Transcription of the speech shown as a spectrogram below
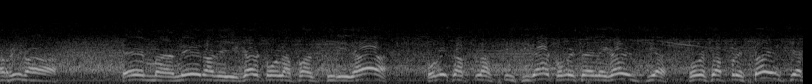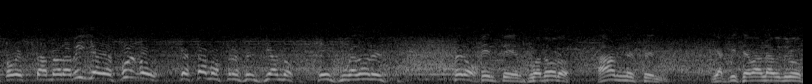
arriba, qué manera de llegar con la facilidad, con esa plasticidad, con esa elegancia, con esa prestancia, con esta maravilla de fútbol que estamos presenciando en jugadores, pero gente, el jugador Arnesen, Y aquí se va Laudrup,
